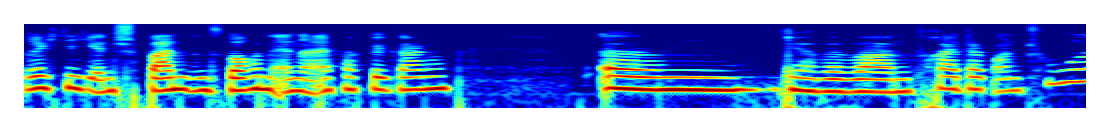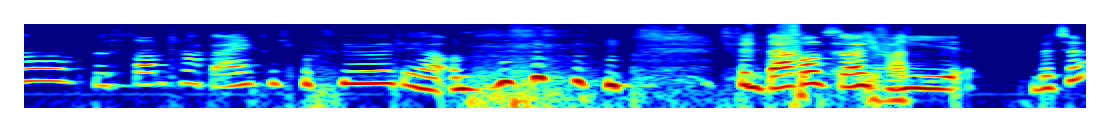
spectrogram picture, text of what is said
richtig entspannt ins Wochenende einfach gegangen. Ähm, ja, wir waren Freitag on Tour bis Sonntag eigentlich gefühlt, ja. Und ich finde, darauf Ihr sollte die. Bitte?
